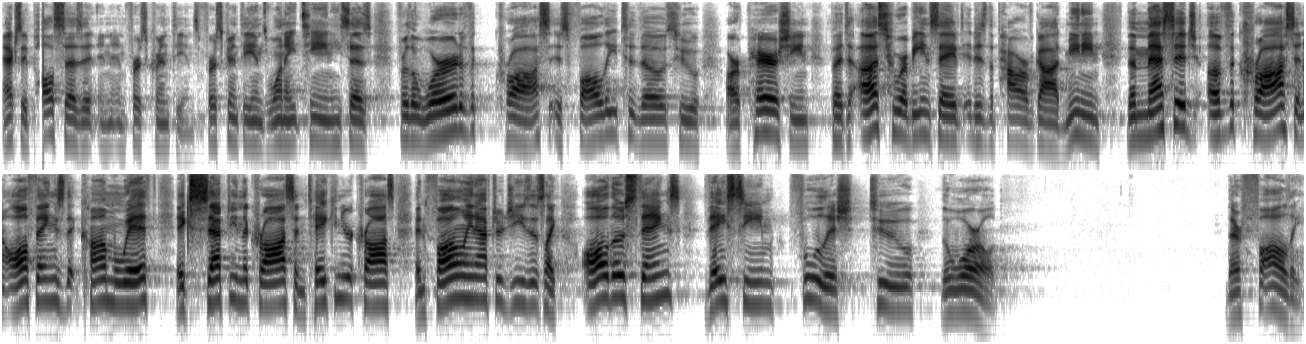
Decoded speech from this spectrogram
Actually, Paul says it in, in 1 Corinthians. 1 Corinthians 1.18, he says, For the word of the cross is folly to those who are perishing, but to us who are being saved, it is the power of God. Meaning, the message of the cross and all things that come with accepting the cross and taking your cross and following after Jesus, like all those things, they seem foolish to the world. They're folly.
